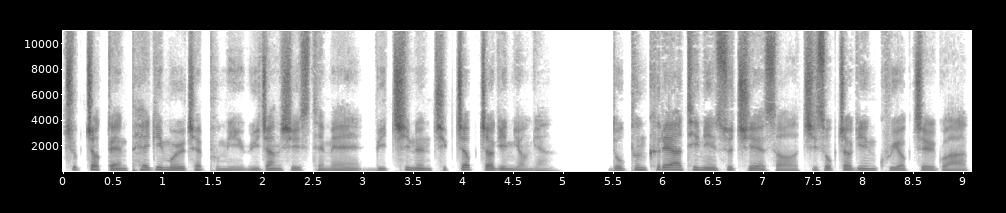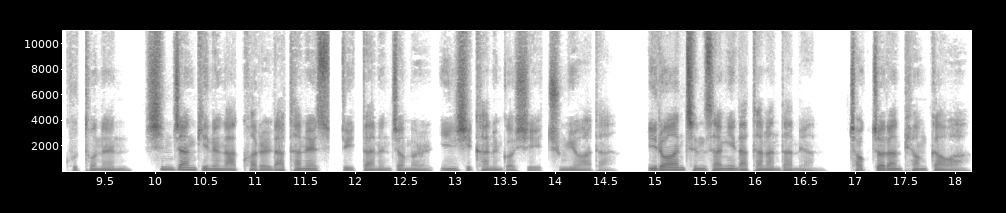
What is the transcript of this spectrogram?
축적된 폐기물 제품이 위장 시스템에 미치는 직접적인 영향, 높은 크레아티닌 수치에서 지속적인 구역질과 구토는 심장 기능 악화를 나타낼 수 있다는 점을 인식하는 것이 중요하다. 이러한 증상이 나타난다면 적절한 평가와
